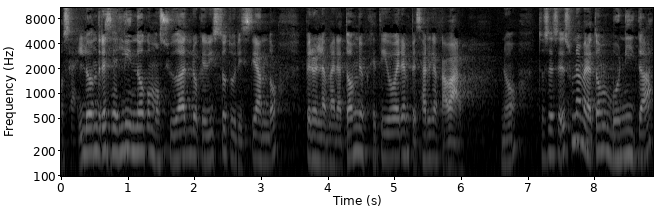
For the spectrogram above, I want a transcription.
o sea, Londres es lindo como ciudad, lo que he visto turisteando, pero en la maratón mi objetivo era empezar y acabar, ¿no? Entonces es una maratón bonita,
